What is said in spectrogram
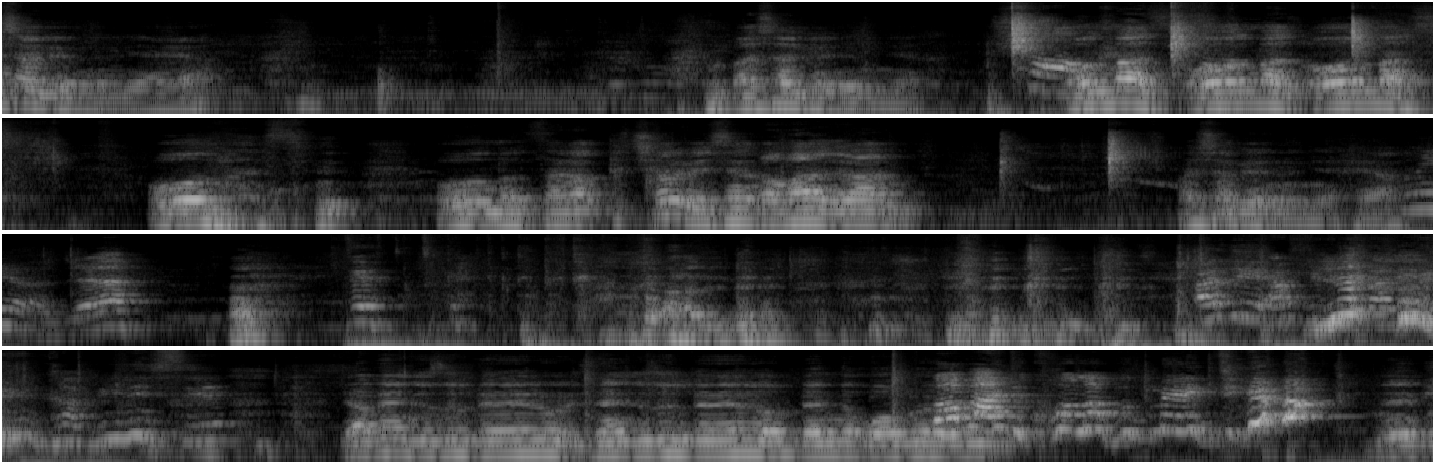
Yavaş yapıyorum ya. Başa ya. Olmaz, o olmaz, o olmaz. O olmaz. O olmaz. Sakatlık çıkar ve senin kafanı kırarım. Başa görüyorum ya ya. Uyanacak. He? Hadi de. Hadi Afrika'nın kabilesi. Ya ben kızıl dereli ol. Sen kızıl dereli ol. Ben de kovboy Baba olayım. hadi kola bulmaya gidiyor. Ne bu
